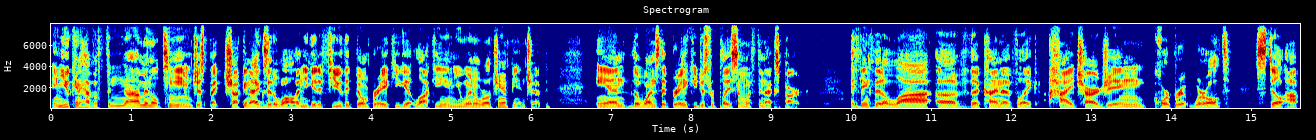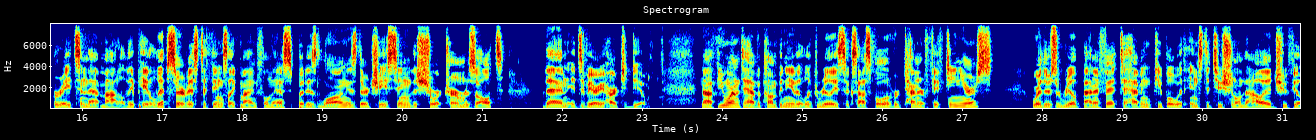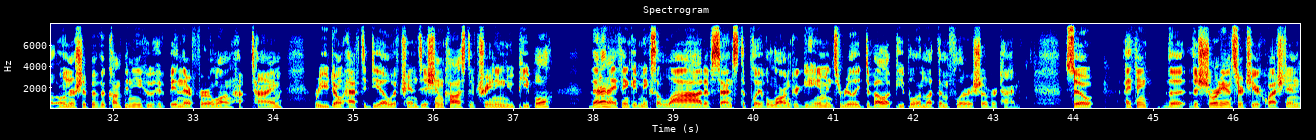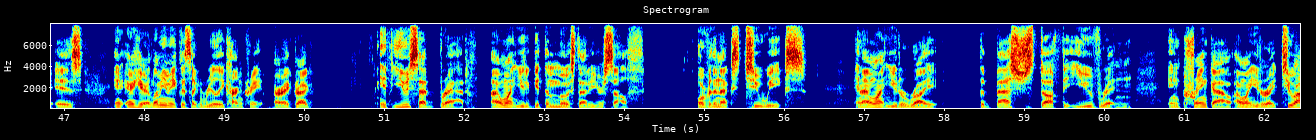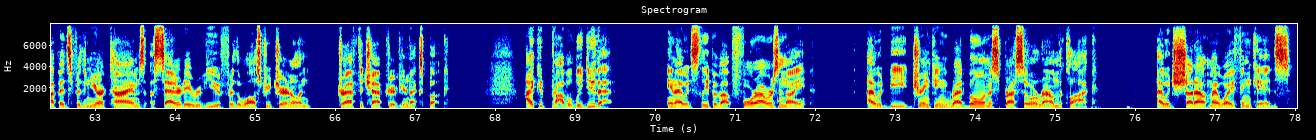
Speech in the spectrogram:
And you can have a phenomenal team just by chucking eggs at a wall. And you get a few that don't break, you get lucky, and you win a world championship. And the ones that break, you just replace them with the next part. I think that a lot of the kind of like high charging corporate world still operates in that model. They pay lip service to things like mindfulness, but as long as they're chasing the short term result, then it's very hard to do. Now, if you wanted to have a company that looked really successful over 10 or 15 years, where there's a real benefit to having people with institutional knowledge who feel ownership of the company, who have been there for a long time, where you don't have to deal with transition cost of training new people, then I think it makes a lot of sense to play the longer game and to really develop people and let them flourish over time. So I think the the short answer to your question is here, let me make this like really concrete. All right, Greg. If you said, Brad, I want you to get the most out of yourself over the next two weeks and I want you to write the best stuff that you've written and crank out. I want you to write two op eds for the New York Times, a Saturday review for the Wall Street Journal, and draft a chapter of your next book. I could probably do that. And I would sleep about four hours a night. I would be drinking Red Bull and espresso around the clock. I would shut out my wife and kids.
